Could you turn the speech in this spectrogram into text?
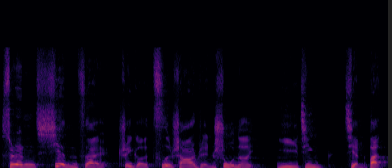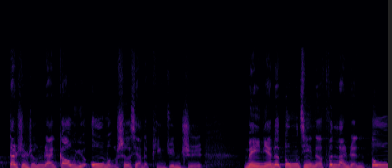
虽然现在这个自杀人数呢已经减半，但是仍然高于欧盟设下的平均值。每年的冬季呢，芬兰人都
